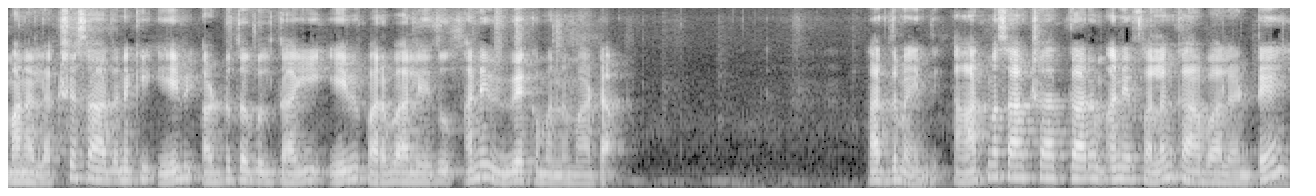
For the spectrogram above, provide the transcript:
మన లక్ష్య సాధనకి ఏవి అడ్డు తగులుతాయి ఏవి పర్వాలేదు అనే వివేకం అన్నమాట. అర్థమైంది. ఆత్మ సాక్షాత్కారం అనే ఫలం కావాలంటే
